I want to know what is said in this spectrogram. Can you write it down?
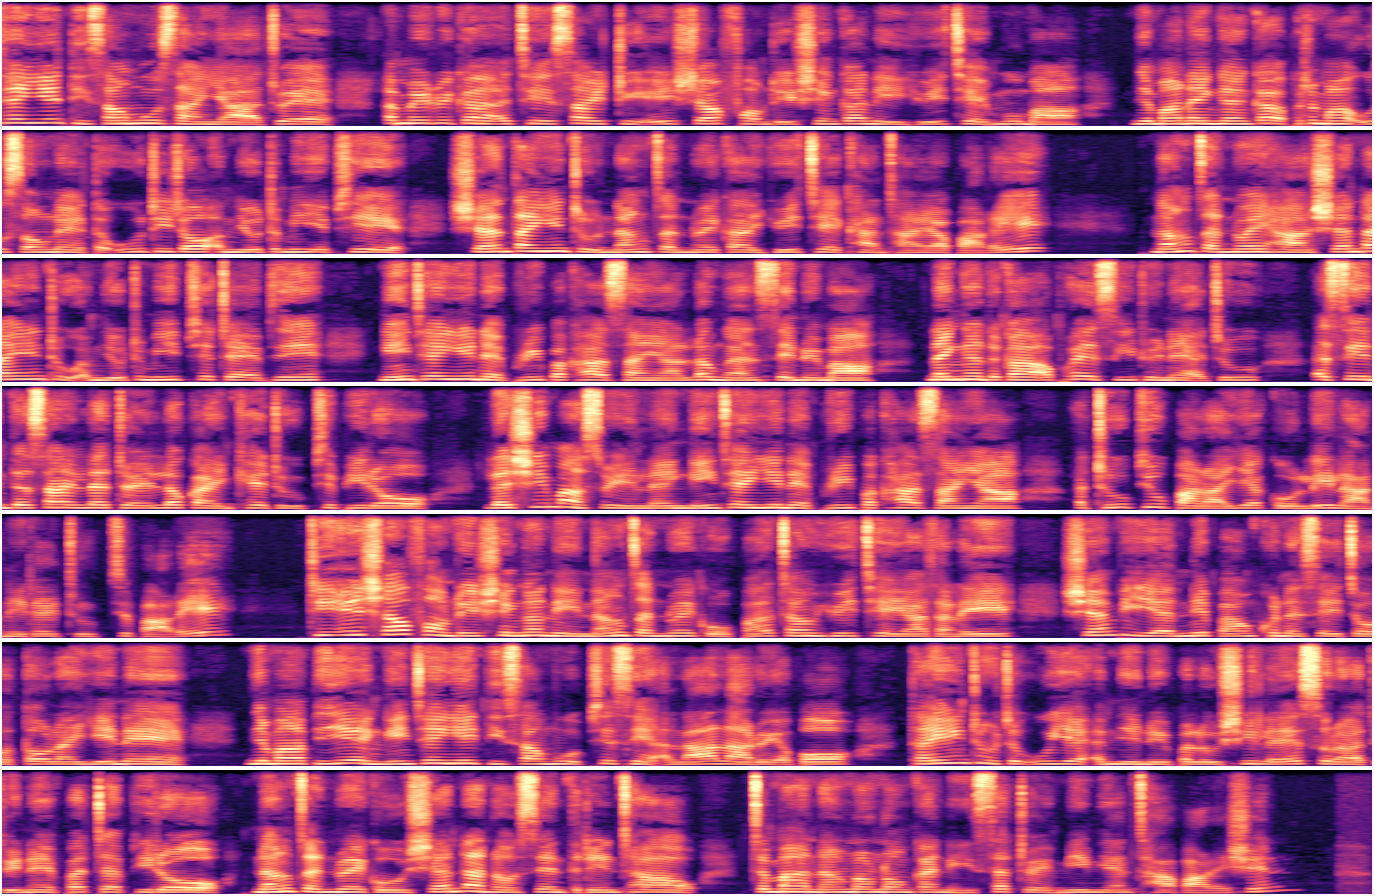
ချမ်းရေးတည်ဆောက်မှုဆိုင်ရာအတွက် American အခြေစိုက် The Asia Foundation ကနေရွေးချယ်မှုမှာမြန်မာနိုင်ငံကပထမဦးဆုံးနဲ့တဦးတီတော်အမျိုးသမီးအဖြစ်ရှမ်းတိုင်းရင်းသူနန်းကျန်နွဲ့ကရွေးချယ်ခံထားရပါတယ်။နန်းကျန်နွဲ့ဟာရှမ်းတိုင်းရင်းသူအမျိုးသမီးဖြစ်တဲ့အပြင်ငင်းချင်းရေးနဲ့ပြည်ပခဆိုင်ရာလုပ်ငန်းစဉ်တွေမှာနိုင်ငံတကာအဖွဲ့အစည်းတွေနဲ့အတူအစဉ်တစိုက်လက်တွဲလုပ်ကင်ခဲ့သူဖြစ်ပြီးတော့လက်ရှိမှဆိုရင်လည်းငင်းချင်းရေးနဲ့ပြည်ပခဆိုင်ရာအထူးပြုပါရာရက်ကိုလေ့လာနေတဲ့သူဖြစ်ပါတယ်။ ဒီ Asia Foundation ကနေနန်းကျန်နွဲ့ကိုဘာကြောင့်ရွေးချယ်ရသလဲရှမ်းပြည်ရဲ့နှစ်ပေါင်း80ကျော်တော်လှန်ရေးနဲ့မြန်မာပြည်ရဲ့ငင်းချင်းရေးတည်ဆောက်မှုဖြစ်စဉ်အလားအလာတွေအပေါ်တိုင်းရင်းသူတဦးရဲ့အမြင်တွေဘယ်လိုရှိလဲဆိုတာတွေနဲ့ပတ်သက်ပြီးတော့နန်းကျန်နွဲ့ကိုရှမ်းတန်တော်စင်သတင်းထောက်ကျမနန်းနောင်နောင်ကနေဆက်သွယ်မေးမြန်းထားပါတယ်ရှင်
